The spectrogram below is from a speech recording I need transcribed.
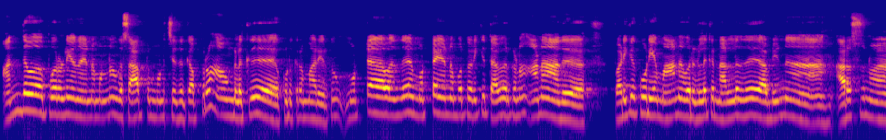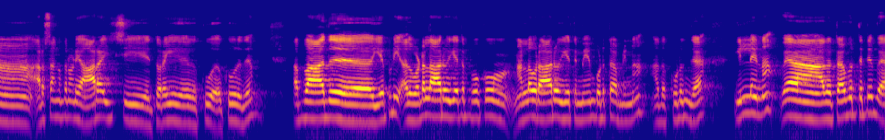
அந்த பொருளையும் என்ன பண்ணணும் அவங்க சாப்பிட்டு முடிச்சதுக்கப்புறம் அவங்களுக்கு கொடுக்குற மாதிரி இருக்கும். முட்டை வந்து முட்டை என்னை பொறுத்த வரைக்கும் தவிர்க்கணும். ஆனால் அது படிக்கக்கூடிய மாணவர்களுக்கு நல்லது அப்படின்னு அரசு அரசாங்கத்தினுடைய ஆராய்ச்சி துறை கூ கூறுது. அப்போ அது எப்படி அது உடல் ஆரோக்கியத்தை போக்கும் நல்ல ஒரு ஆரோக்கியத்தை மேம்படுத்தும் அப்படின்னா அதை கொடுங்க. இல்லைன்னா வே அதை தவிர்த்துட்டு வே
